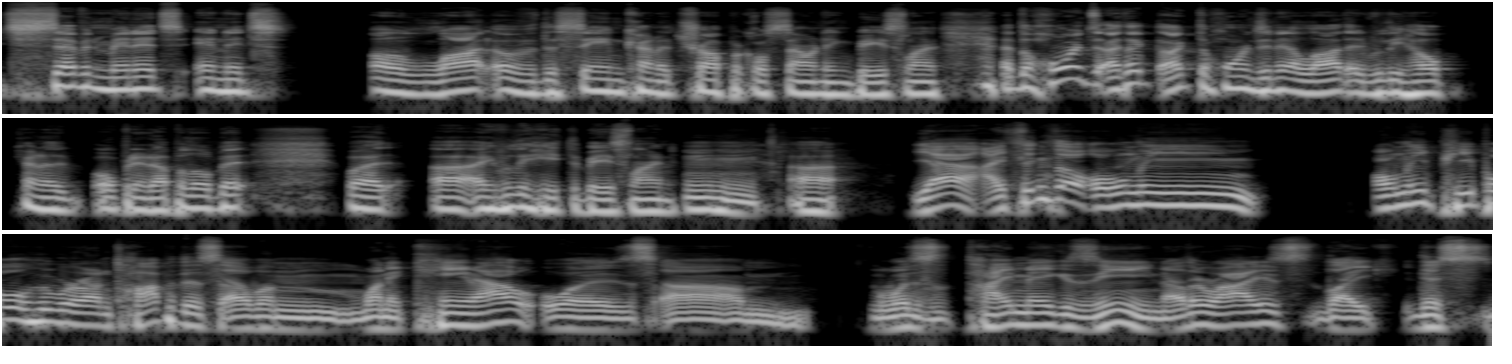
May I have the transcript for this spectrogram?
seven minutes and it's a lot of the same kind of tropical sounding bass line. And the horns, I think I like the horns in it a lot. That really help kind of open it up a little bit. But uh, I really hate the bass line. Mhm. Uh, yeah, I think the only only people who were on top of this album when it came out was um was Time Magazine. Otherwise, like this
